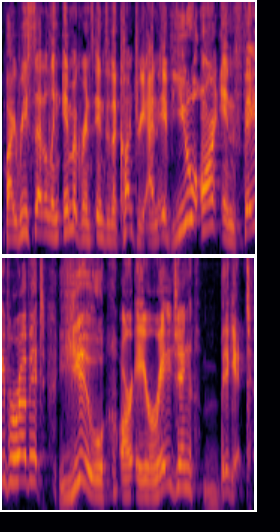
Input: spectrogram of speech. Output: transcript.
by resettling immigrants into the country. And if you aren't in favor of it, you are a raging bigot.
